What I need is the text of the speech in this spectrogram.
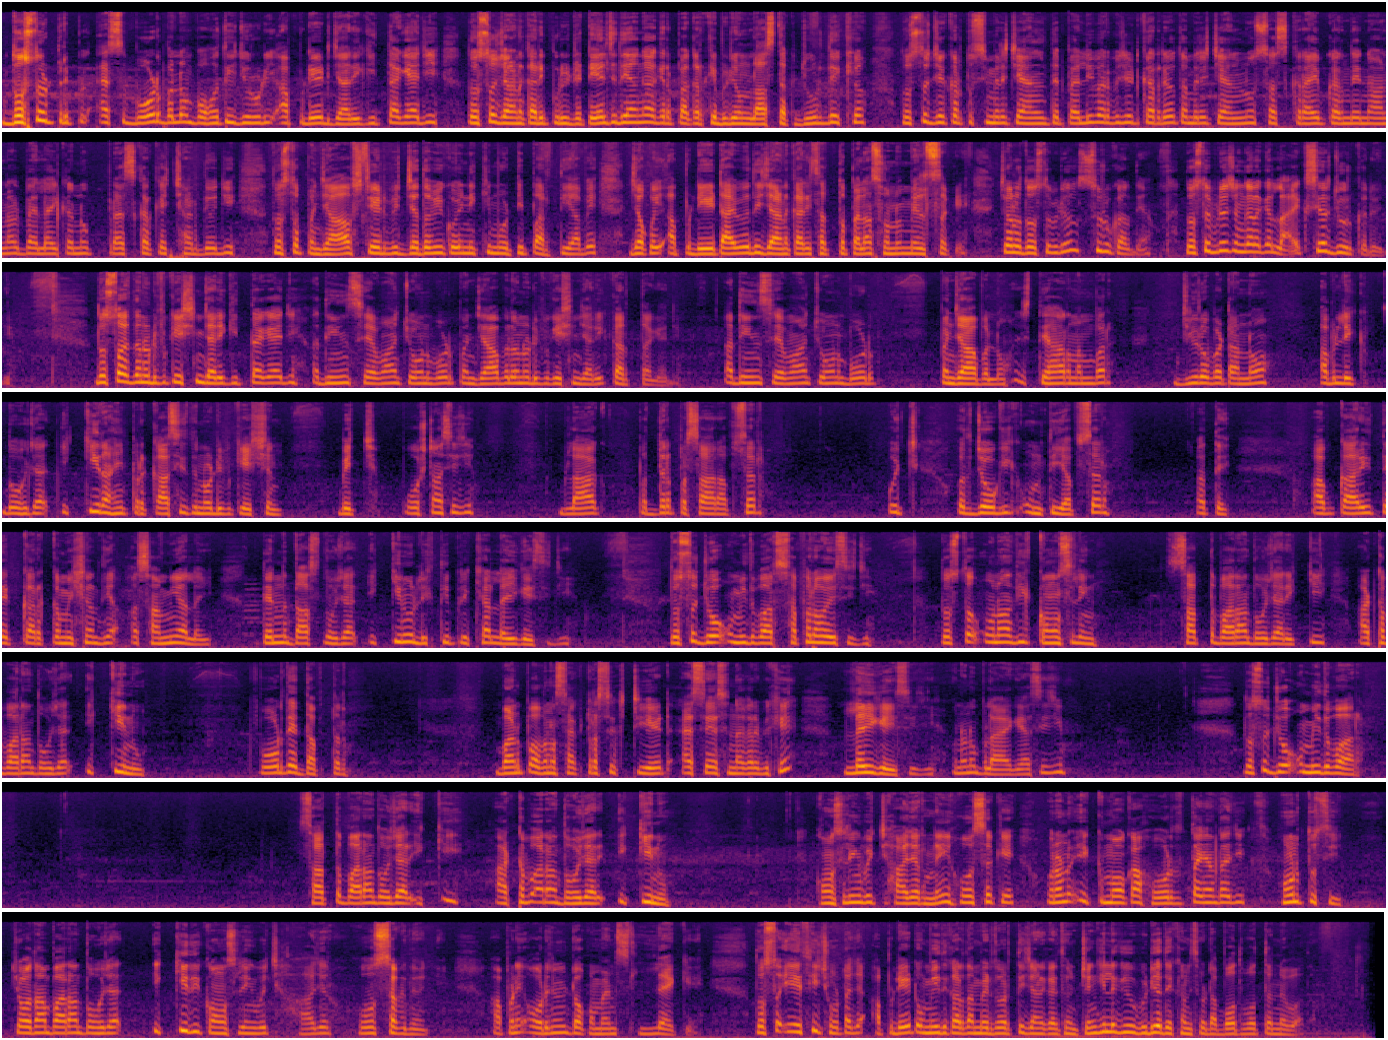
ਦੋਸਤੋ triple S board ਵੱਲੋਂ ਬਹੁਤ ਹੀ ਜ਼ਰੂਰੀ ਅਪਡੇਟ ਜਾਰੀ ਕੀਤਾ ਗਿਆ ਜੀ। ਦੋਸਤੋ, ਜਾਣਕਾਰੀ ਪੂਰੀ ਡਿਟੇਲ ਚ ਦਿਆਂਗਾ। ਕਿਰਪਾ ਕਰਕੇ ਵੀਡੀਓ ਨੂੰ ਲਾਸਟ ਤੱਕ ਜ਼ਰੂਰ ਦੇਖਿਓ। ਦੋਸਤੋ, ਜੇਕਰ ਤੁਸੀਂ ਮੇਰੇ ਚੈਨਲ ਤੇ ਪਹਿਲੀ ਵਾਰ ਵਿਜ਼ਿਟ ਕਰ ਰਹੇ ਹੋ, ਤਾਂ ਮੇਰੇ ਚੈਨਲ ਨੂੰ ਸਬਸਕ੍ਰਾਈਬ ਕਰਨ ਦੇ ਨਾਲ ਨਾਲ ਬੈਲ ਆਈਕਨ ਨੂੰ ਪ੍ਰੈਸ ਕਰਕੇ ਛੱਡ ਦਿਓ ਜੀ। ਦੋਸਤੋ, ਪੰਜਾਬ ਸਟੇਟ ਵਿੱਚ ਜਦੋਂ ਵੀ ਕੋਈ ਨਿੱਕੀ ਮੋਟੀ ਭਰਤੀ ਆਵੇ ਜਾਂ ਕੋਈ ਅਪਡੇਟ ਆਵੇ, ਉਹਦੀ ਜਾਣਕਾਰੀ ਸਭ ਤੋਂ ਪਹਿਲਾਂ ਤੁਹਾਨੂੰ ਮਿਲ ਸਕੇ। ਚਲੋ ਦੋਸਤੋ ਵੀਡੀਓ ਸ਼ੁਰੂ ਕਰਦੇ ਹਾਂ। ਦੋਸਤੋ ਵੀਡੀਓ ਚੰਗਾ ਲੱਗੇ ਲਾਈਕ ਸ਼ੇਅਰ ਜ਼ਰੂਰ ਕਰਿਓ ਜੀ। ਦੋਸਤੋ, ਅੱਜ ਦਾ ਨੋਟੀਫਿਕੇਸ਼ਨ ਜਾਰੀ ਕੀਤਾ ਗਿਆ ਜੀ। ਅਧੀਨ ਸੇਵਾ ਚੋਣ ਬੋਰਡ ਪੰਜਾਬ ਵੱਲੋਂ ਨੋਟੀਫਿਕੇਸ਼ਨ ਜਾਰੀ ਕਰਤਾ ਗਿਆ ਜੀ। ਅਧੀਨ ਸੇਵਾ ਚੋਣ ਬੋਰਡ ਪੰਜਾਬ ਵੱਲੋਂ ਇਸ਼ਤਿਹਾਰ ਨੰਬਰ 0/9 ਅਬਲਿਕ 2021 ਰਾਹੀਂ ਪ੍ਰਕਾਸ਼ਿਤ ਨੋਟੀਫਿਕੇਸ਼ਨ ਵਿੱਚ ਪੋਸਟਾਂ ਸੀ ਜੀ। ਬਲਾਕ ਪੱਧਰ ਪ੍ਰਸਾਰ ਅਫਸਰ, ਉੱਚ ਉਦਯੋਗਿਕ ਉਨਤੀ ਅਫਸਰ ਅਤੇ ਆਬਕਾਰੀ ਤੇ ਕਰ ਕਮਿਸ਼ਨ ਦੀਆਂ ਅਸਾਮੀਆਂ ਲਈ 3/10/2021 ਨੂੰ ਲਿਖਤੀ ਪ੍ਰੀਖਿਆ ਲਈ ਗਈ ਸੀ ਜੀ। ਦੋਸਤੋ, ਜੋ ਉਮੀਦਵਾਰ ਸਫਲ ਹੋਏ ਸੀ ਜੀ, ਦੋਸਤੋ, ਉਹਨਾਂ ਦੀ ਕਾਉਂਸਲਿੰਗ 7/12/2021 8/12/2021 ਨੂੰ ਬੋਰਡ ਦੇ ਦਫ਼ਤਰ ਬਣ ਭਵਨ ਸੈਕਟਰ 68 ਐਸਐਸ ਨਗਰ ਵਿਖੇ ਲਈ ਗਈ ਸੀ ਜੀ। ਉਹਨਾਂ ਨੂੰ ਬੁਲਾਇਆ ਗਿਆ ਸੀ ਜੀ। ਦੋਸਤੋ, ਜੋ ਉਮੀਦਵਾਰ 7/12/2021 8/12/2021 ਨੂੰ ਕਾਉਂਸਲਿੰਗ ਵਿੱਚ ਹਾਜ਼ਰ ਨਹੀਂ ਹੋ ਸਕੇ, ਉਹਨਾਂ ਨੂੰ ਇੱਕ ਮੌਕਾ ਹੋਰ ਦਿੱਤਾ ਜਾਂਦਾ ਜੀ। ਹੁਣ ਤੁਸੀਂ 14/12/2021 ਦੀ ਕਾਉਂਸਲਿੰਗ ਵਿੱਚ ਹਾਜ਼ਰ ਹੋ ਸਕਦੇ ਹੋ ਜੀ। ਆਪਣੇ ਓਰੀਜਨਲ ਡਾਕੂਮੈਂਟਸ ਲੈ ਕੇ। ਦੋਸਤੋ, ਇਹ ਸੀ ਛੋਟਾ ਜਿਹਾ ਅਪਡੇਟ ਉਮੀਦ ਕਰਦਾ ਮੇਰੇ ਦੁਆਰਾ ਦਿੱਤੀ ਜਾਣਕਾਰੀ ਤੁਹਾਨੂੰ ਚੰਗੀ ਲੱਗੀ ਹੋ ਵੀਡੀਓ ਦੇਖਣ ਲਈ ਤੁਹਾਡਾ ਬਹੁਤ ਬਹੁਤ ਧੰਨਵਾਦ।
